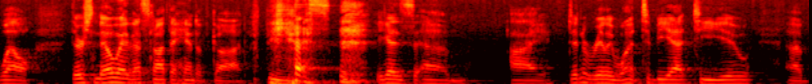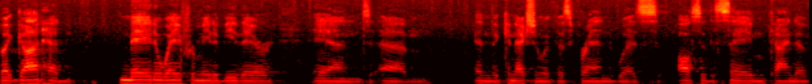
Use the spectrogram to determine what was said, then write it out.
well, there's no way that's not the hand of God because, because um, I didn't really want to be at TU, uh, but God had made a way for me to be there and um, and the connection with this friend was also the same kind of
